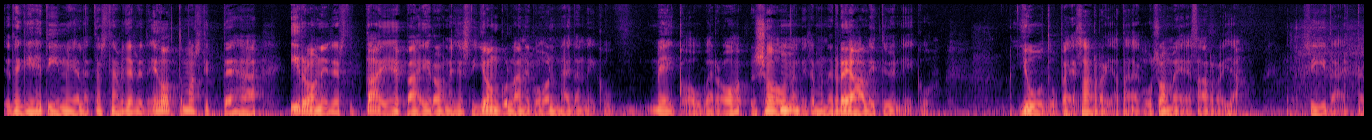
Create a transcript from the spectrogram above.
jotenkin heti mieleen, että tästähän pitäisi nyt ehdottomasti tehdä ironisesti tai epäironisesti jonkunlainen, kun on näitä niin kuin makeover-showta, mm. niin semmoinen reality niin kuin YouTube-sarja tai joku some-sarja siitä, että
